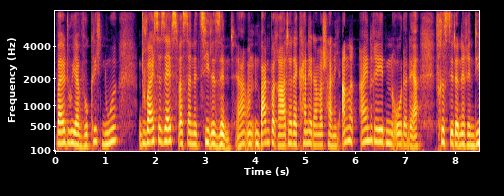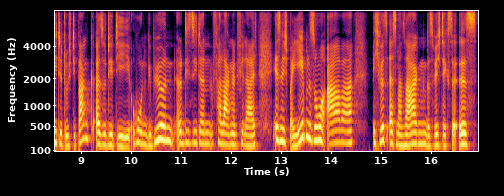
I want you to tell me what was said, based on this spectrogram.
weil du ja wirklich nur, du weißt ja selbst, was deine Ziele sind. Ja, und ein Bankberater, der kann dir dann wahrscheinlich an, einreden oder der frisst dir deine Rendite durch die Bank, also die, die hohen Gebühren, äh, die sie dann verlangen vielleicht. Ist nicht bei jedem so, aber ich würde es erstmal sagen, das Wichtigste ist,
